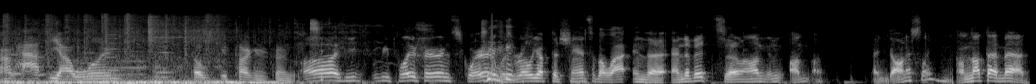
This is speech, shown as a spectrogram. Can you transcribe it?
I'm happy I won. Oh, you're talking from. Uh, he we played fair and square. It was really up to chance at the la in the end of it. So I'm, I'm, I'm honestly, I'm not that mad.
